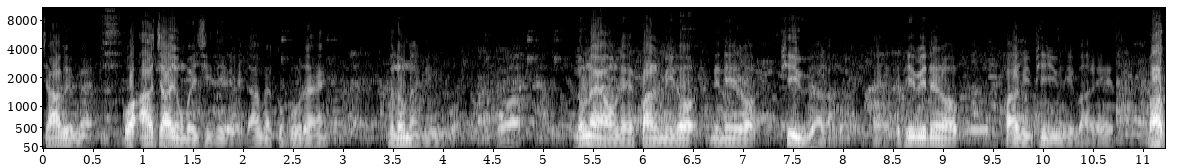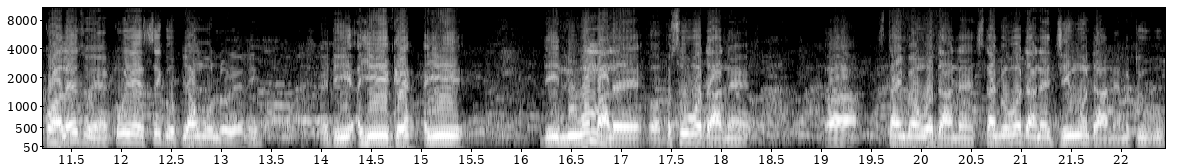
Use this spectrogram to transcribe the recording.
ကြားပေမဲ့ကိုကအားကြရုံပဲရှိသေးတယ်ဒါပေမဲ့ကိုကိုယ်တိုင်မလုံနိုင်သေးဘူးပေါ့ကိုကလုံနိုင်အောင်လဲပါရမီတော့နည်းနည်းတော့ဖြည့်ယူရတာပေါ့အဲတဖြည်းဖြည်းနဲ့တော့ပါရမီဖြည့်ယူနေပါတယ်ဘာကွာလဲဆိုရင်ကိုယ့်ရဲ့စိတ်ကိုပြောင်းဖို့လိုတယ်လေအဲဒီအရေးကအရေးဒီလူဝတ်မှာလဲဟိုပစိုးဝတ်တာနဲ့အာစတိုင်ပန်ဝတ်တာနဲ့စတိုင်ပန်ဝတ်တာနဲ့ဂျင်းဝတ်တာနဲ့မတူဘူး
